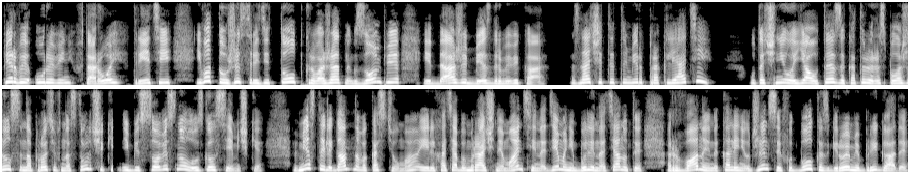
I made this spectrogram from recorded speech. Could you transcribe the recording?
Первый уровень, второй, третий, и вот ты уже среди толп кровожадных зомби и даже без дробовика. Значит, это мир проклятий? Уточнила я у Теза, который расположился напротив на стульчике и бессовестно лузгал семечки. Вместо элегантного костюма или хотя бы мрачной мантии на демоне были натянуты рваные на коленях джинсы и футболка с героями бригады.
